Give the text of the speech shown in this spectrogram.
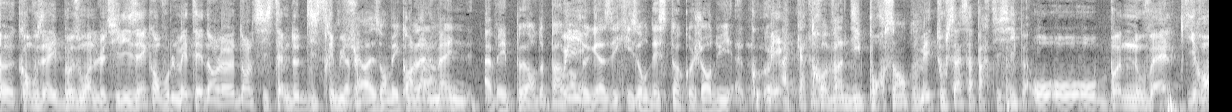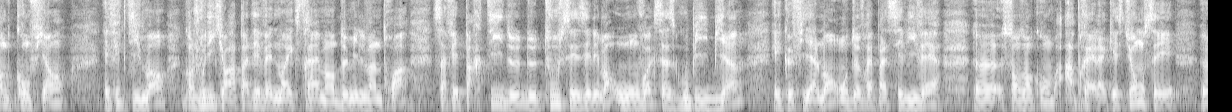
euh, quand vous avez besoin de l'utiliser, quand vous le mettez dans le dans le système de Vous distribution. avez raison, mais quand l'Allemagne avait peur de ne pas avoir Oui. de gaz et qu'ils ont des stocks aujourd'hui euh, à 90%, Mais tout ça, ça participe aux, aux- aux bonnes nouvelles qui rendent confiants, effectivement. Quand je vous dis qu'il n'y aura pas d'événement extrême en 2023, ça fait partie de, de tous ces éléments où on voit que ça se goupille bien et que finalement, on devrait passer l'hiver euh, sans encombre. Après, la question, c'est euh,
